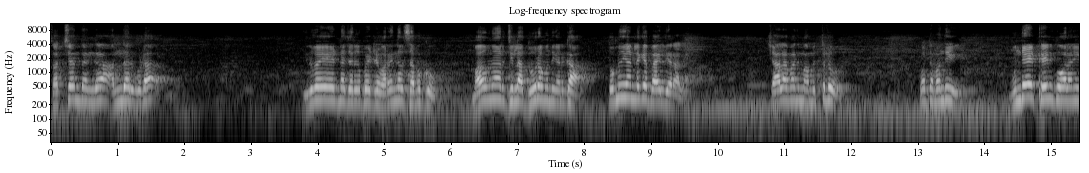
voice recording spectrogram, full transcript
స్వచ్ఛందంగా అందరు కూడా ఇరవై ఏడున జరగబోయే వరంగల్ సభకు మహబూబ్నగర్ జిల్లా దూరం ఉంది కనుక తొమ్మిది గంటలకే బయలుదేరాలి. చాలామంది మా మిత్రులు కొంతమంది ముందే ట్రైన్ పోవాలని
